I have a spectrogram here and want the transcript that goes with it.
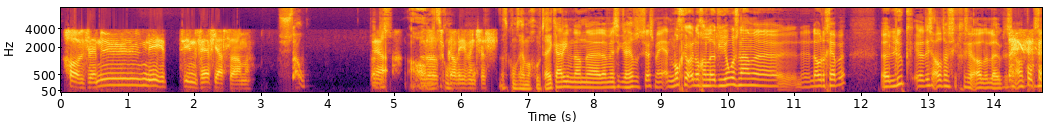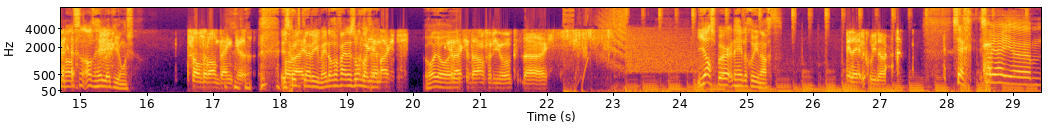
Goh, we zijn nu 19, vijf jaar samen. Zo. Ja, is- oh, dat, dat komt- al eventjes. Dat komt helemaal goed. Hey Karim, dan, eh, dan wens ik je er heel veel succes mee. En mocht je ook nog een leuke jongensnaam eh, nodig hebben... eh, Luc, dat is altijd hartstikke gezellig, altijd leuk. Dat zijn altijd, dat zijn, dat zijn altijd hele leuke jongens. Ik zal eraan denken. Is goed. Karim. Hè? Nog een fijne zondag. hè? Goeienacht. Hoi, hoi. Graag gedaan voor u ook. Dag. Jasper, een hele goede nacht. Een hele goede nacht. Zeg, zou jij... ehm,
